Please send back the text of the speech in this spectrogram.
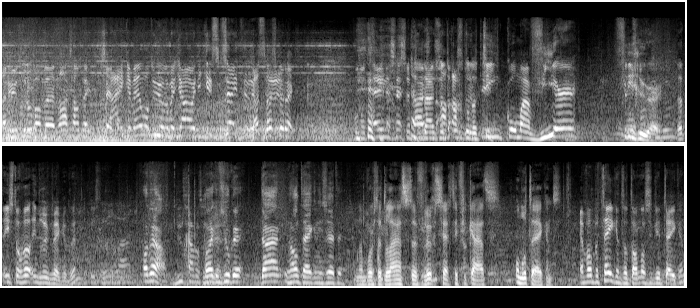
En u is genoeg om het laatste handtekening te zetten? Ja, ik heb heel wat uren met jou in die kist gezeten. Dus, dat, dat is correct. 161.810,4 vlieguur. Dat is toch wel indrukwekkend, hè? Admiraal, nu gaan we mag ik zoeken, daar uw handtekening zetten. En dan wordt het laatste vluchtcertificaat ondertekend. En wat betekent dat dan als ik dit teken?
